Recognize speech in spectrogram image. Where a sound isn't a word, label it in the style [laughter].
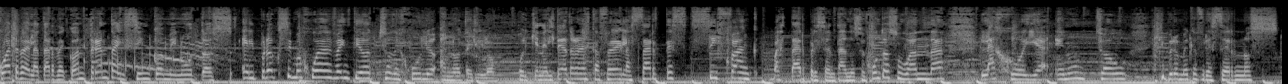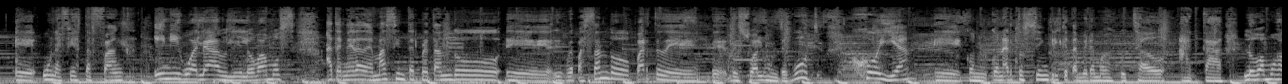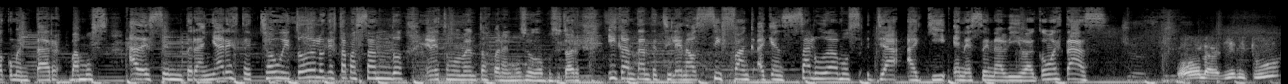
4 de la tarde con 35 minutos. El próximo jueves 28 de julio, anótenlo, porque en el Teatro en el Café de las Artes, C-Funk va a estar presentándose junto a su banda La Joya en un show que promete ofrecernos eh, una fiesta funk inigualable. Lo vamos a tener además interpretando eh, y repasando parte de, su álbum debut, Joya, eh, con, con hartos singles que también hemos escuchado acá. Lo vamos a comentar, vamos a desentrañar este show y todo lo que está pasando en estos momentos con el músico, compositor y cantante chileno C-Funk, a quien saludamos ya aquí en Escena Viva. ¿Cómo estás? Hola, bien, ¿y tú?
